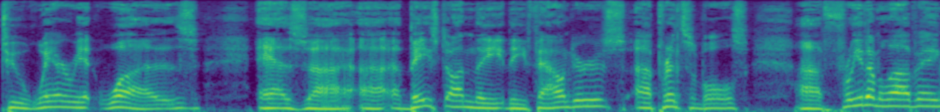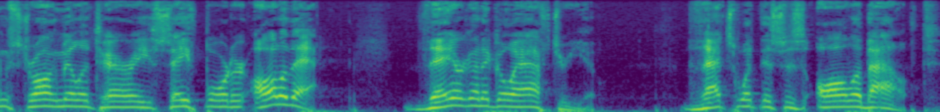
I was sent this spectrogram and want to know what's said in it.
to where it was as uh, uh, based on the, the founders' uh, principles, uh, freedom loving, strong military, safe border, all of that, they are going to go after you. That's what this is all about.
